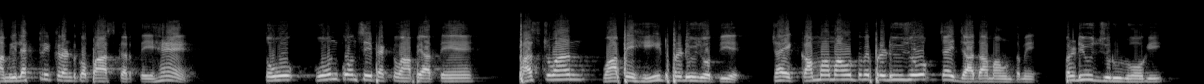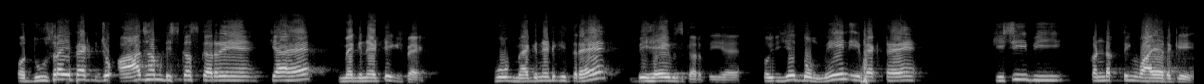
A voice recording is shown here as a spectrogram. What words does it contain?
हम इलेक्ट्रिक करंट को पास करते हैं तो कौन कौन से इफ़ेक्ट वहाँ पे आते हैं? फ़र्स्ट वन वहाँ पे हीट प्रोड्यूस होती है। चाहे कम अमाउंट में प्रोड्यूस हो, चाहे ज़्यादा अमाउंट में प्रोड्यूस ज़रूर होगी। और दूसरा इफ़ेक्ट जो आज हम डिस्कस कर रहे हैं, क्या है? मैग्नेटिक इफ़ेक्ट वो मैग्नेट की तरह बिहेव करती है। तो ये दो मेन इफ़ेक्ट है किसी भी कंडक्टिंग वायर के,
